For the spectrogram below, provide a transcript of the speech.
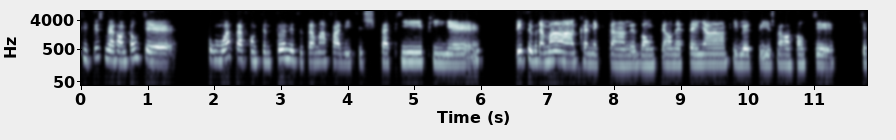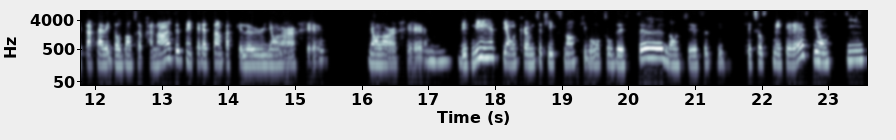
Puis, tu sais, je me rends compte que pour moi, ça ne fonctionne pas nécessairement faire des fiches papier. Puis, euh, tu sais, c'est vraiment en connectant. Donc, c'est en essayant. Puis là, tu sais, je me rends compte que, que de parler avec d'autres entrepreneurs, c'est intéressant parce que là, eux, ils ont leur. Euh, ils ont leur business, ils ont comme toutes les finances qui vont autour de ça. Donc, ça, c'est quelque chose qui m'intéresse. Ils ont aussi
